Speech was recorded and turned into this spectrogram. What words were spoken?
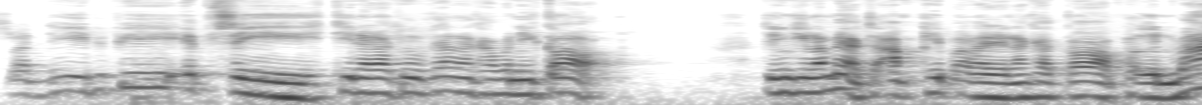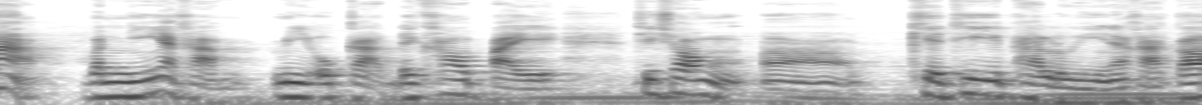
สวัสดีพี่พี่เอฟซีที่น่ารักทุกท่านนะครับ วันนี้ก็จริงๆแล้วไม่อยากจะอัพคลิปอะไรเลยนะครับ ก็เผอิญว่าวันนี้อะค่ะมีโอกาสได้เข้าไปที่ช่องเคที่พาลุยนะคะ ก็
